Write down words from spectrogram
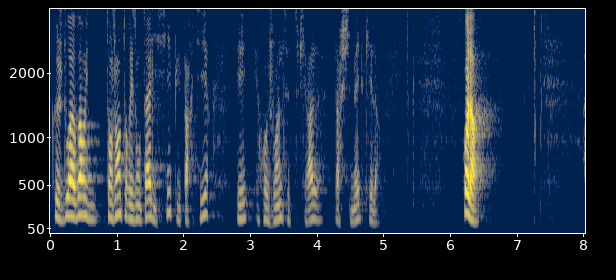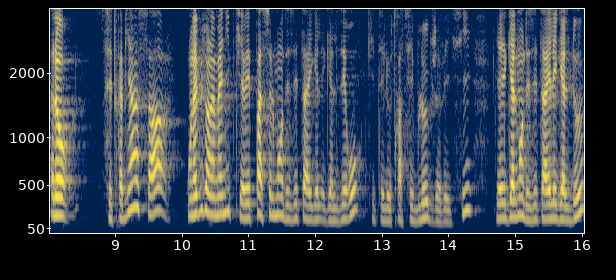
que je dois avoir une tangente horizontale ici, et puis partir et rejoindre cette spirale d'Archimède qui est là. Voilà. Alors, c'est très bien ça. On a vu dans la manip qu'il n'y avait pas seulement des états égal, égal 0, qui était le tracé bleu que j'avais ici, il y a également des états L égale 2,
